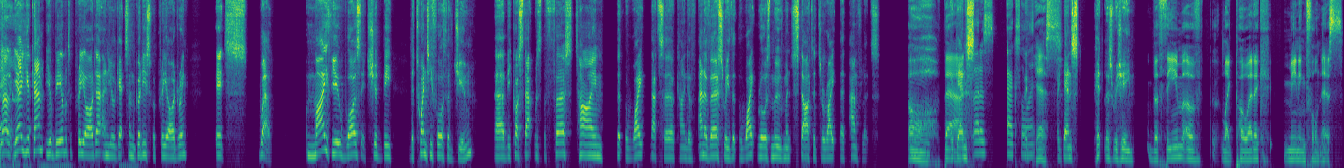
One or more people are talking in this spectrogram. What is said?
well, yeah, you can. You'll be able to pre-order, and you'll get some goodies for pre-ordering. It's well, my view was it should be the twenty fourth of June, uh, because that was the first time that the white. That's a kind of anniversary that the White Rose movement started to write their pamphlets Oh, that against That is excellent. yes. against Hitler's regime. the theme of like poetic meaningfulness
